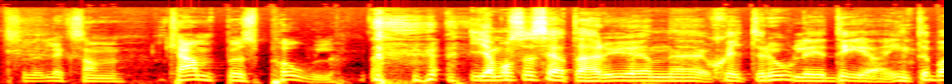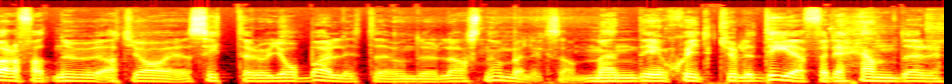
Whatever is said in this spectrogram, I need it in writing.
Så det är liksom campus pool. Jag måste säga att det här är ju en eh, skitrolig idé, inte bara för att nu att jag sitter och jobbar lite under lösnummer liksom, men det är en skitkul idé för det händer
